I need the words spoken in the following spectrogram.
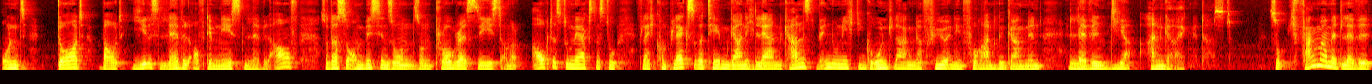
Und dort baut jedes Level auf dem nächsten Level auf, sodass du auch ein bisschen so ein, so Progress siehst, aber auch, dass du merkst, dass du vielleicht komplexere Themen gar nicht lernen kannst, wenn du nicht die Grundlagen dafür in den vorangegangenen Leveln dir angeeignet hast. So, ich fange mal mit Level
